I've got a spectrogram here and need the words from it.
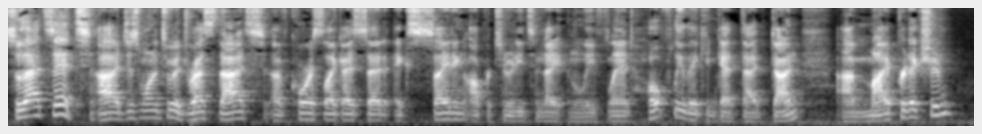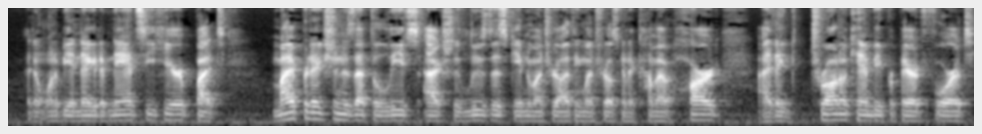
So that's it. I just wanted to address that. Of course, like I said, exciting opportunity tonight in Leafland. Hopefully they can get that done. Um, my prediction, I don't want to be a negative Nancy here, but my prediction is that the Leafs actually lose this game to Montreal. I think Montreal is going to come out hard. I think Toronto can be prepared for it.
